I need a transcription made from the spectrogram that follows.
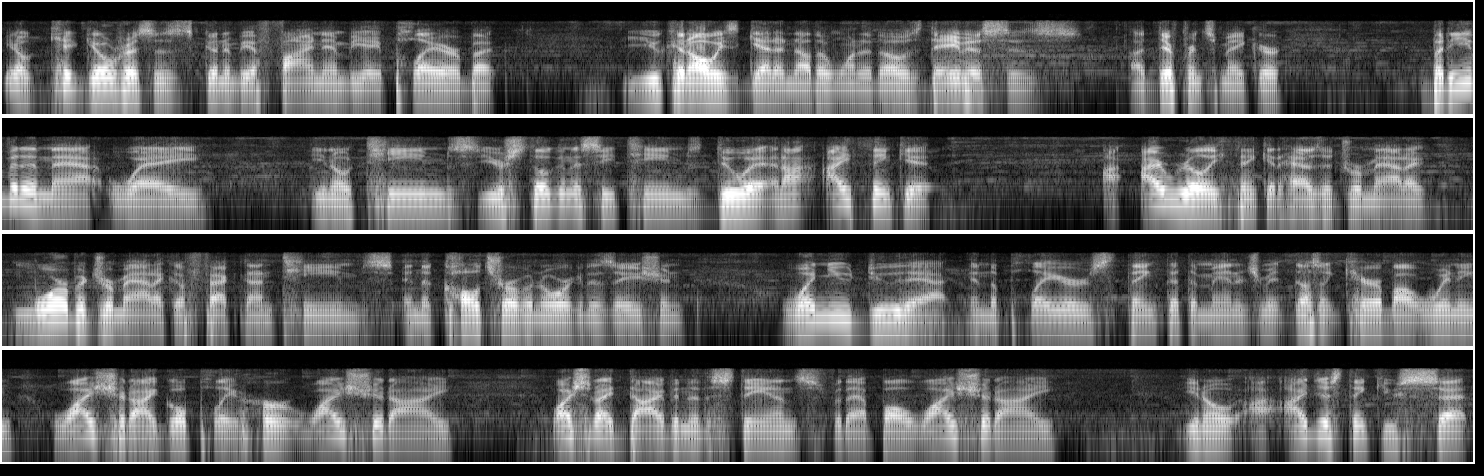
you know, Kidd Gilchrist is going to be a fine NBA player, but you can always get another one of those. Davis is a difference maker, but even in that way, you know, teams you're still going to see teams do it, and I, I think it. I really think it has a dramatic, more of a dramatic effect on teams and the culture of an organization when you do that and the players think that the management doesn't care about winning, why should I go play hurt? Why should I why should I dive into the stands for that ball? Why should I you know, I, I just think you set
